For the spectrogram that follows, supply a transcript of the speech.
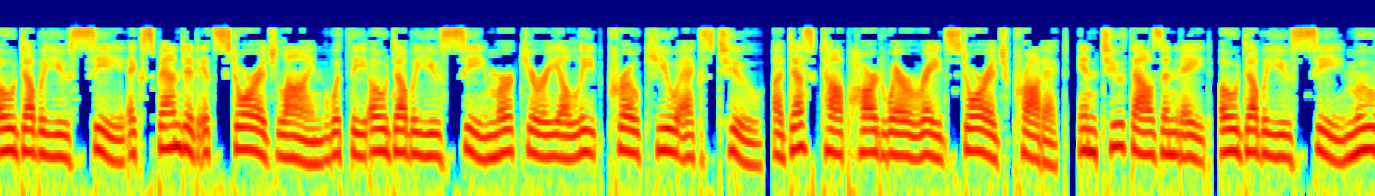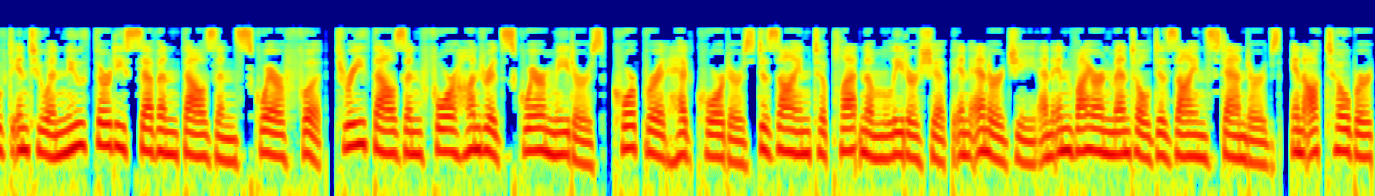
OWC expanded its storage line with the OWC Mercury Elite Pro QX2, a desktop hardware RAID storage product. In 2008, OWC moved into a new 37,000 square foot (3,400 square meters) corporate headquarters designed to platinum leadership in energy and environmental design standards. In October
